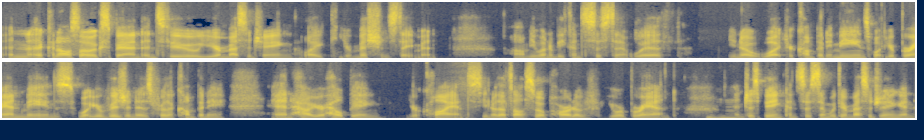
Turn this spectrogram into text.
And it can also expand into your messaging, like your mission statement. Um, you want to be consistent with, you know, what your company means, what your brand means, what your vision is for the company, and how you're helping your clients. You know, that's also a part of your brand. Mm-hmm. And just being consistent with your messaging and,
